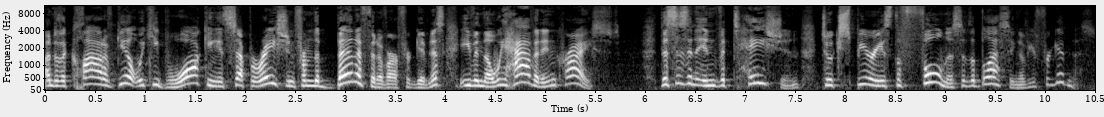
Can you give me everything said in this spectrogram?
under the cloud of guilt. We keep walking in separation from the benefit of our forgiveness, even though we have it in Christ. This is an invitation to experience the fullness of the blessing of your forgiveness.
